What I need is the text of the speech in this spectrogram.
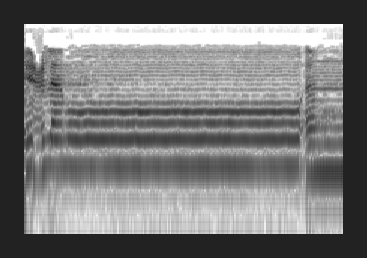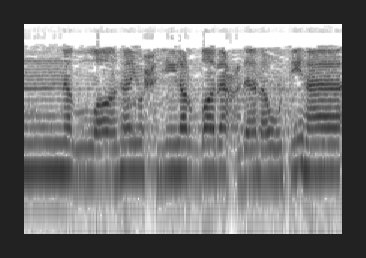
اعلموا أن الله يحيي الأرض بعد موتها.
